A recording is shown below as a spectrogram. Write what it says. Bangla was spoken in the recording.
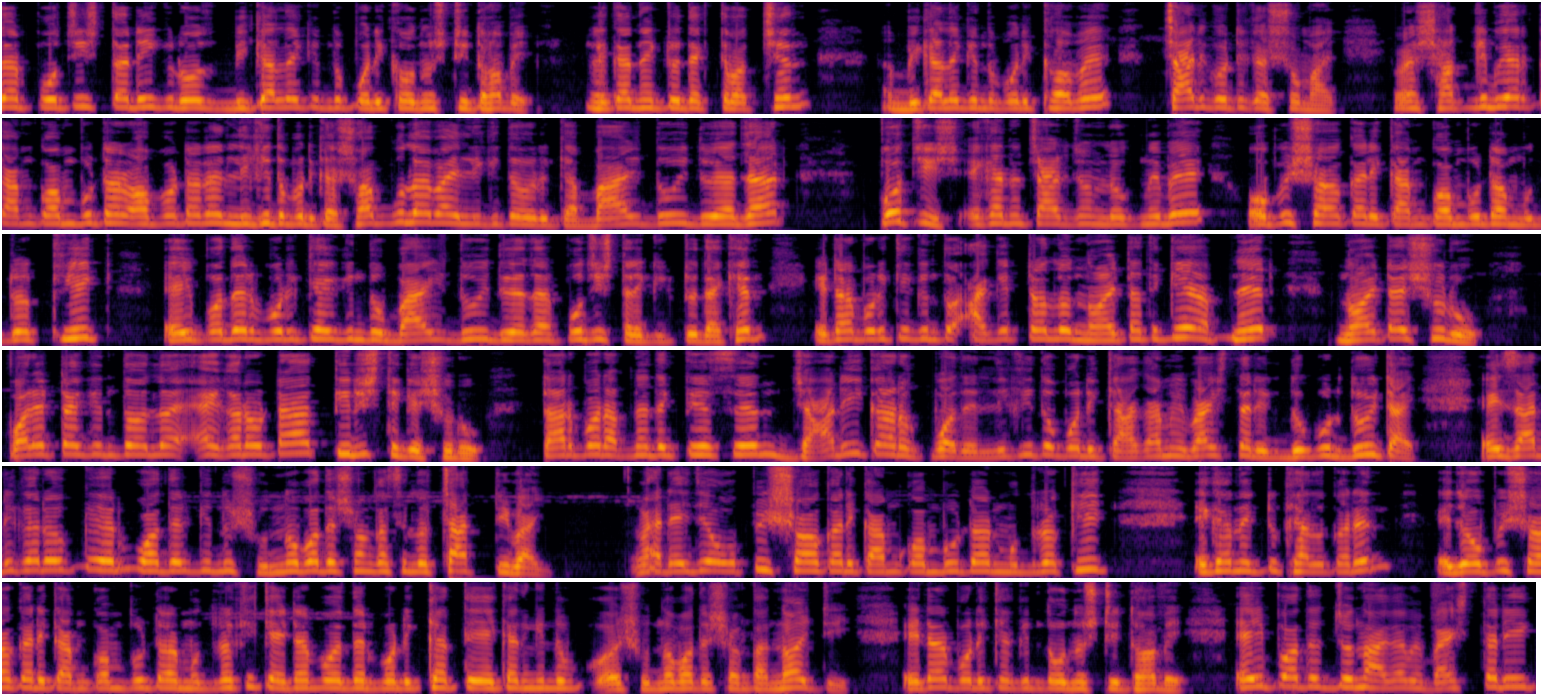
তারিখ রোজ বিকালে কিন্তু পরীক্ষা অনুষ্ঠিত হবে। এখানে একটু দেখতে পাচ্ছেন বিকালে কিন্তু পরীক্ষা হবে চার ঘটিকার সময়। এবার সার্টিফিকেট কাম কম্পিউটার অপারেটরের লিখিত পরীক্ষা, সবগুলো ভাই লিখিত পরীক্ষা। বাইশ দুই দুই হাজার পঁচিশ, এখানে চারজন লোক নেবে। অফিস সহকারী কাম কম্পিউটার মুদ্রক্ষিক, এই পদের পরীক্ষায় কিন্তু বাইশ দুই দুই হাজার পঁচিশ তারিখ, একটু দেখেন। এটার পরীক্ষা কিন্তু আগেরটা হলো নয়টা থেকে আপনার নয়টায় শুরু, পরেরটা কিন্তু হলো এগারোটা তিরিশ থেকে শুরু। তারপর আপনি দেখতে পাচ্ছেন জারিকারক পদের লিখিত পরীক্ষা আগামী বাইশ তারিখ দুপুর দুইটায়। এই জারিকারকের পদের কিন্তু শূন্য পদের সংখ্যা ছিল চারটি ভাই। আর এই যে অফিস সহকারী কাম কম্পিউটার মুদ্রক্ষিক, এখানে একটু খেয়াল করেন, এই যে অফিস সহকারী কাম কম্পিউটার মুদ্রক্ষিক, এটার পদের পরীক্ষাতে এখানে কিন্তু শূন্য পদের সংখ্যা নয়টি, এটার পরীক্ষা কিন্তু অনুষ্ঠিত হবে। এই পদের জন্য আগামী বাইশ তারিখ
